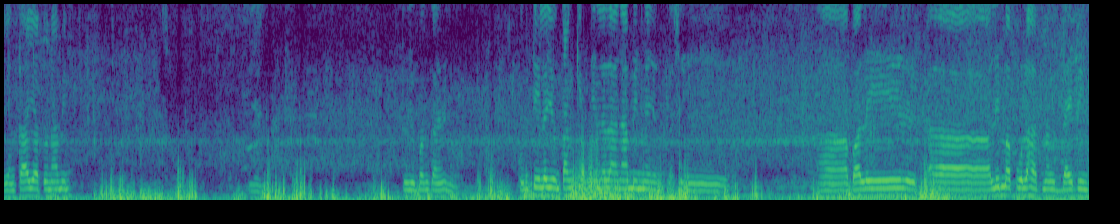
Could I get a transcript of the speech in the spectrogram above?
kayang kaya to namin yan yung bangka yun oh. kunti lang yung tangkip nilala namin ngayon kasi ah bali ah, lima po lahat ng diving.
